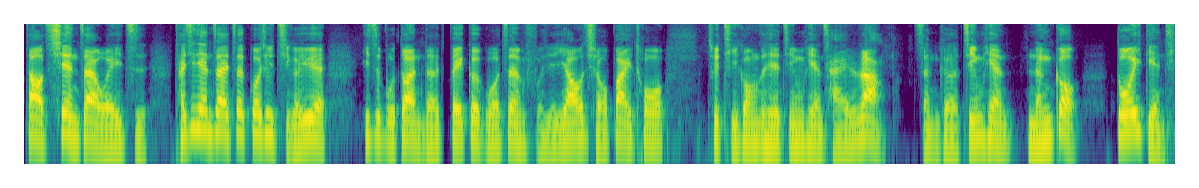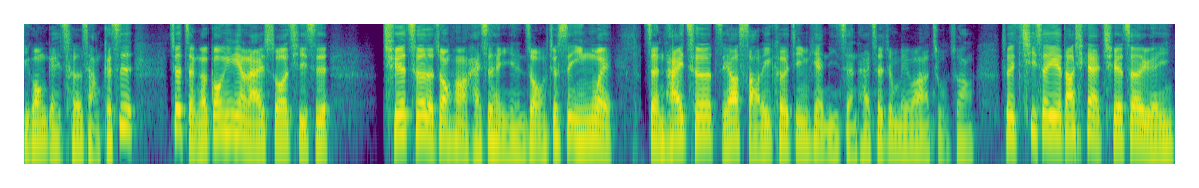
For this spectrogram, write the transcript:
到现在为止，台积电在这过去几个月一直不断的被各国政府也要求拜托去提供这些晶片，才让整个晶片能够多一点提供给车厂。可是就整个供应链来说，其实。缺车的状况还是很严重，就是因为整台车只要少了一颗晶片，你整台车就没办法组装。所以汽车业到现在缺车的原因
